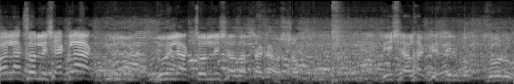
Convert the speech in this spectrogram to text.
কয় লাখ চল্লিশ, এক লাখ? দুই লাখ চল্লিশ হাজার টাকা, সব বিশাল কেজির গরু।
